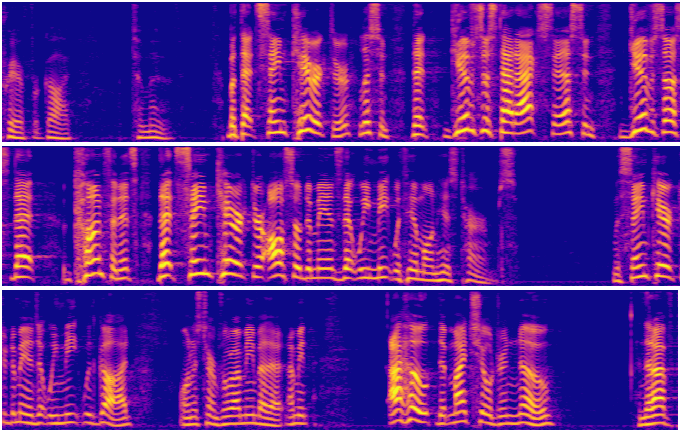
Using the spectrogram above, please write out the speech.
prayer for God to move. But that same character, listen, that gives us that access and gives us that confidence, that same character also demands that we meet with Him on His terms. The same character demands that we meet with God on His terms. What do I mean by that? I mean, I hope that my children know and that I've,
